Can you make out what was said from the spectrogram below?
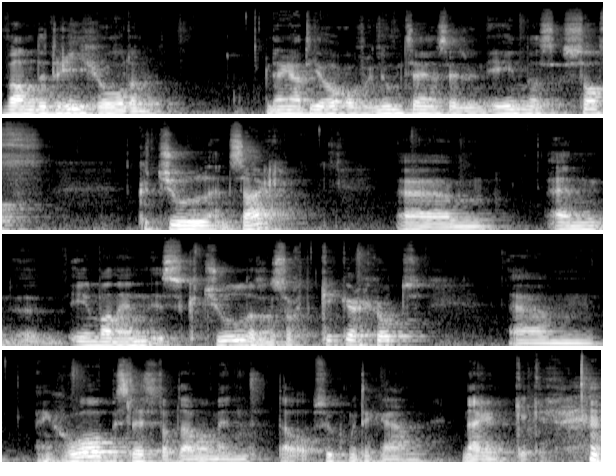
van de drie goden. Ik denk dat die al zijn in seizoen 1. Dat is Soth, K'chul en Sar. Ehm, en eh, een van hen is K'chul, dat is een soort kikkergod. Ehm, en Go beslist op dat moment dat we op zoek moeten gaan naar een kikker.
